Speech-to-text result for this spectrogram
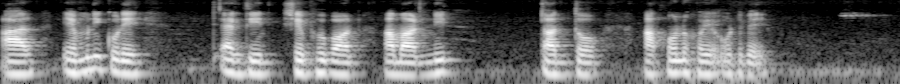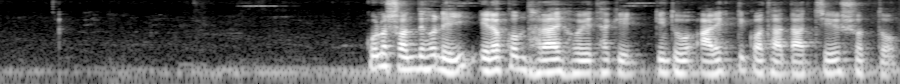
আর এমনি করে একদিন সে ভুবন আমার নিতান্ত আপন হয়ে উঠবে। কোনো সন্দেহ নেই, এরকম ধারায় হয়ে থাকে, কিন্তু আরেকটি কথা তার চেয়ে সত্য।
